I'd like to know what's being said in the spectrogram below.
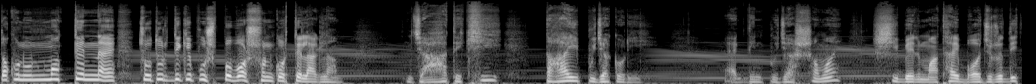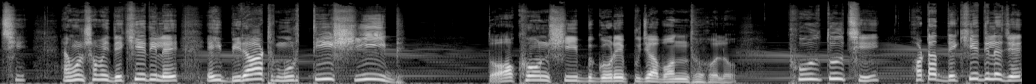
তখন উন্মত্তের ন্যায় চতুর্দিকে পুষ্প বর্ষণ করতে লাগলাম। যা দেখি তাই পূজা করি। একদিন পূজার সময় শিবের মাথায় বজ্র দিচ্ছি, এমন সময় দেখিয়ে দিলে এই বিরাট মূর্তি শিব। তখন শিব গড়ে পূজা বন্ধ হলো। ফুল তুলছি, হঠাৎ দেখিয়ে দিলে যে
